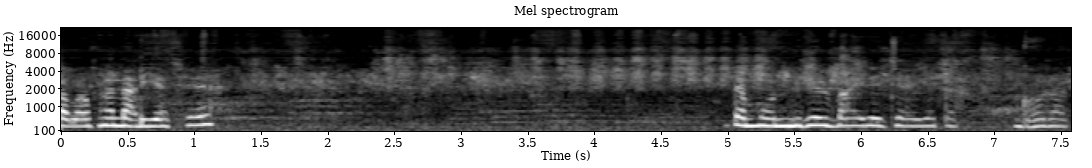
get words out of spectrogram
বাবা ওখানে দাঁড়িয়ে আছে। এটা মন্দিরের বাইরের জায়গাটা, ঘোরার।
